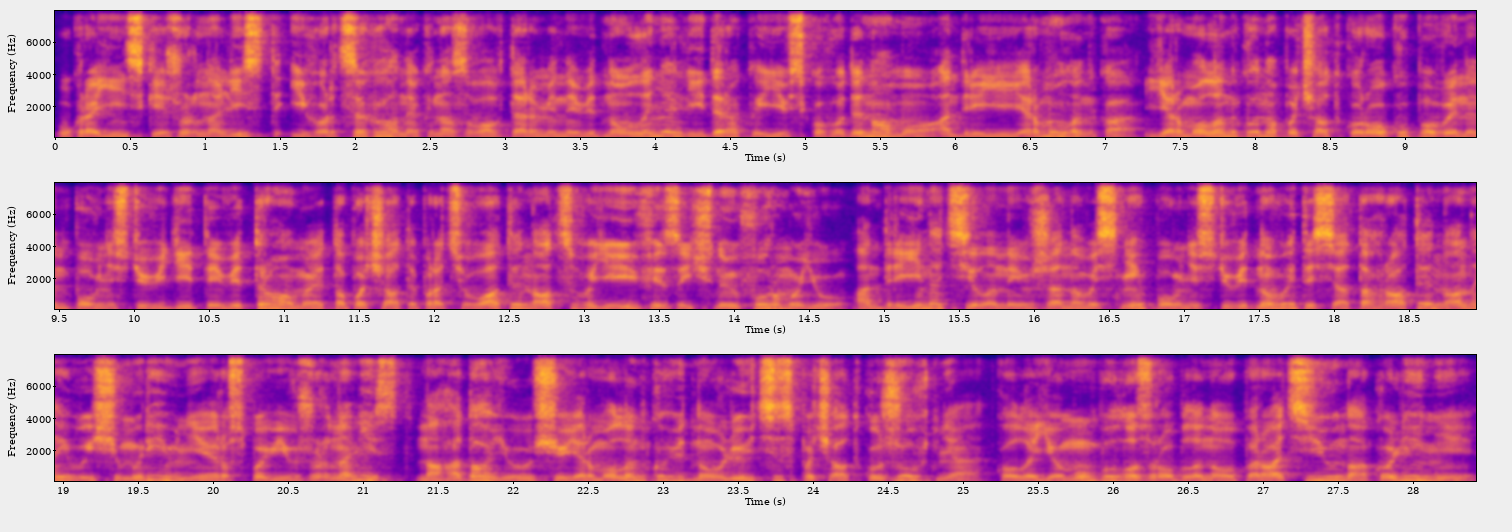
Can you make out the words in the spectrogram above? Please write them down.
Український журналіст Ігор Циганик назвав терміни відновлення лідера київського Динамо Андрія Ярмоленка. Ярмоленко на початку року повинен повністю відійти від травми та почати працювати над своєю фізичною формою. Андрій націлений вже навесні повністю відновитися та грати на найвищому рівні, розповів журналіст. Нагадаю, що Ярмоленко відновлюється з початку жовтня, коли йому було зроблено операцію на коліні.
